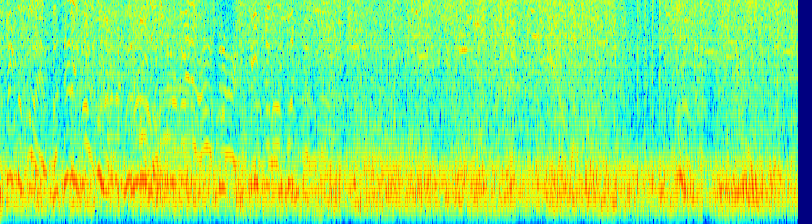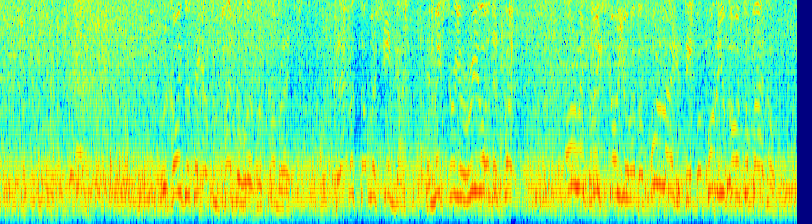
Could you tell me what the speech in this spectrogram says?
Signal fire. Vasily first. We'll follow. Over by the half track. East of our footsteps. We're going to take out some panzer rifles, comrades. Grab a submachine gun and make sure you reload it first. Always make sure you have a full magazine before you go into battle.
